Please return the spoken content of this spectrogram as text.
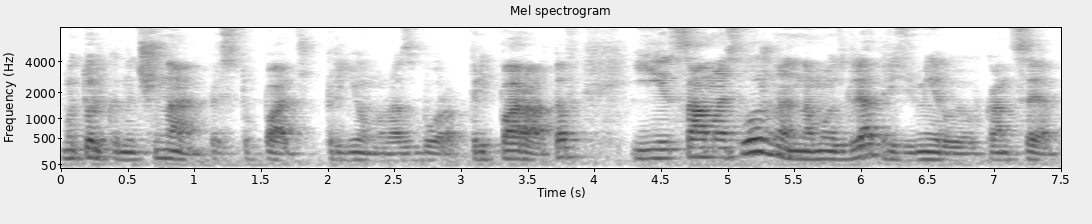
мы только начинаем приступать к приему разбора препаратов. И самое сложное, на мой взгляд, резюмирую в конце,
